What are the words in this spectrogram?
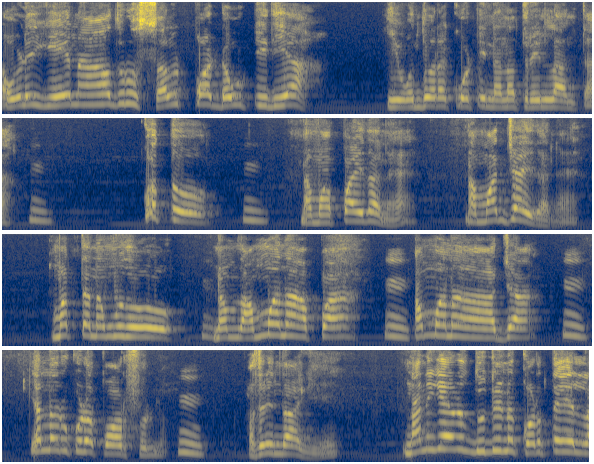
ಅವಳಿಗೆ ಏನಾದರೂ ಸ್ವಲ್ಪ ಡೌಟ್ ಇದೆಯಾ? ಈ ಒಂದೂವರೆ ಕೋಟಿ ನನ್ನ ಹತ್ರ ಇಲ್ಲ ಅಂತ? ಗೊತ್ತು? ನಮ್ಮ ಅಪ್ಪ ಇದ್ದಾನೆ ನಮ್ಮ ಅಜ್ಜ ಇದ್ದಾನೆ ಮತ್ತೆ ನಮ್ಮದು ನಮ್ದು ಅಮ್ಮನ ಅಪ್ಪ ಅಮ್ಮನ ಅಜ್ಜ ಎಲ್ಲರೂ ಕೂಡ ಪವರ್ಫುಲ್ ಅದರಿಂದಾಗಿ ನನಗೇನು ದುಡ್ಡಿನ ಕೊರತೆ ಇಲ್ಲ.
